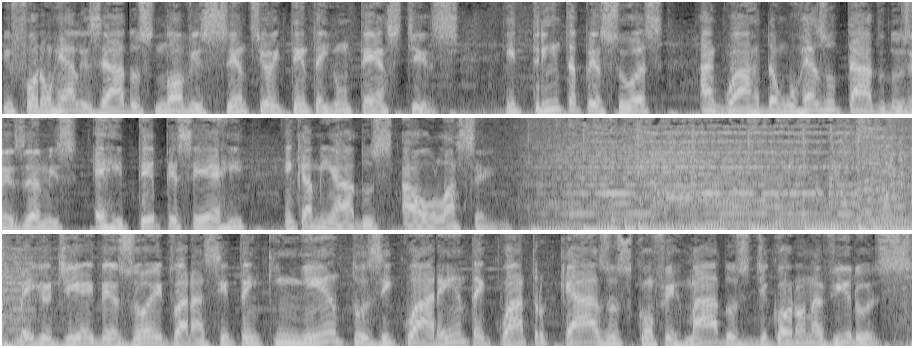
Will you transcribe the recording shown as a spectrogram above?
e foram realizados 981 testes e 30 pessoas aguardam o resultado dos exames RT-PCR encaminhados ao LACEN. Meio-dia e 18, Araci tem 544 casos confirmados de coronavírus.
